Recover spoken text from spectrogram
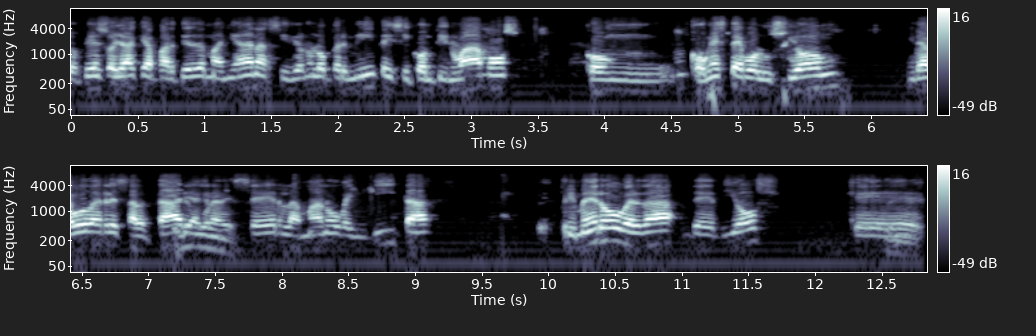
Yo pienso ya que a partir de mañana, si Dios nos lo permite y si continuamos con, con esta evolución, y debo de resaltar y agradecer la mano bendita, primero, ¿verdad?, de Dios que,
